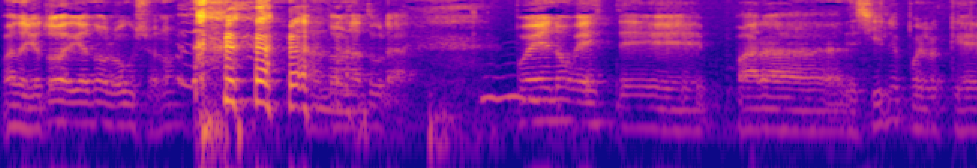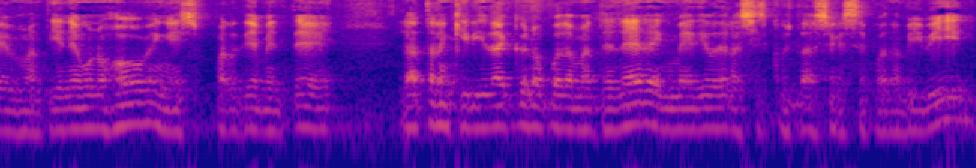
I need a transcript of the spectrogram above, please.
Bueno, yo todavía no lo uso, ¿no? Ando natural. Bueno, este, para decirle, pues lo que mantiene a uno joven es prácticamente la tranquilidad que uno pueda mantener en medio de las circunstancias que se puedan vivir.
